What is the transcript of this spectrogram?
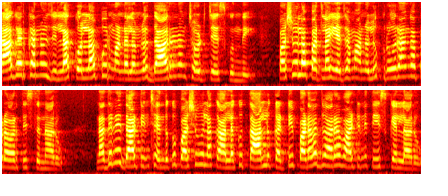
నాగర్ కర్నూలు జిల్లా కొల్లాపూర్ మండలంలో దారుణం చోటు చేసుకుంది. పశువుల పట్ల యజమానులు క్రూరంగా ప్రవర్తిస్తున్నారు. నదిని దాటించేందుకు పశువుల కాళ్ళకు తాళ్ళు కట్టి పడవ ద్వారా వాటిని తీసుకెళ్ళారు.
